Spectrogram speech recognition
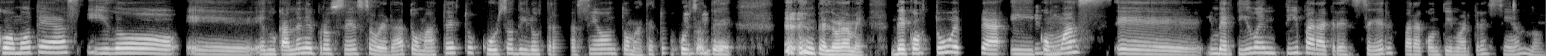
¿Cómo te has ido eh, educando en el proceso, verdad? Tomaste tus cursos de ilustración, tomaste tus cursos de, perdóname, de costura y cómo has eh, invertido en ti para crecer, para continuar creciendo.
